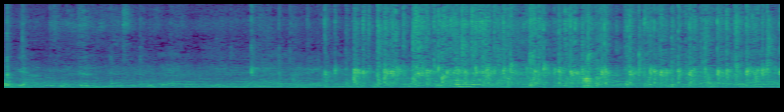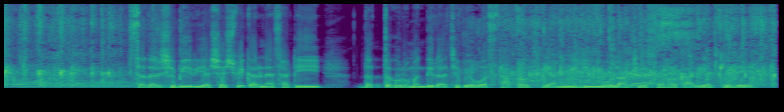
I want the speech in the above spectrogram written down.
ओके सदर शिबिर यशस्वी करण्यासाठी दत्तगुरू मंदिराचे व्यवस्थापक यांनीही मोलाचे सहकार्य केले.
